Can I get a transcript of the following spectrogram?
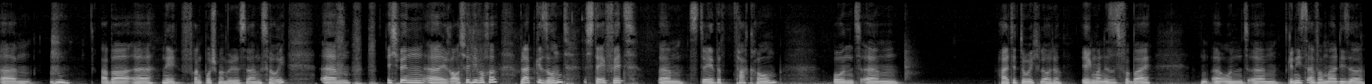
Ähm, aber äh, nee, Frank Buschmann würde es sagen, sorry. Ähm, ich bin äh, raus für die Woche. Bleibt gesund, stay fit, ähm, stay the fuck home und ähm, haltet durch, Leute. Irgendwann ist es vorbei und ähm, genießt einfach mal diese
